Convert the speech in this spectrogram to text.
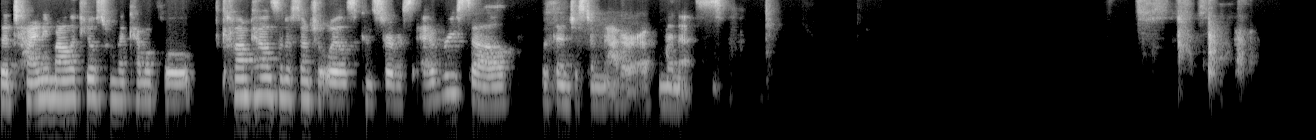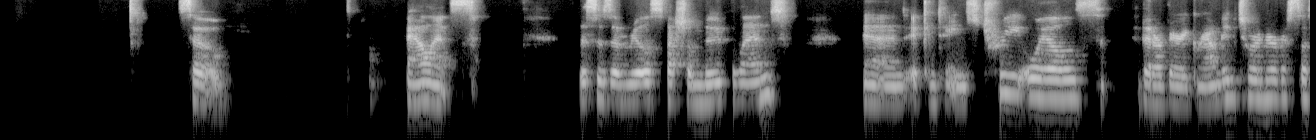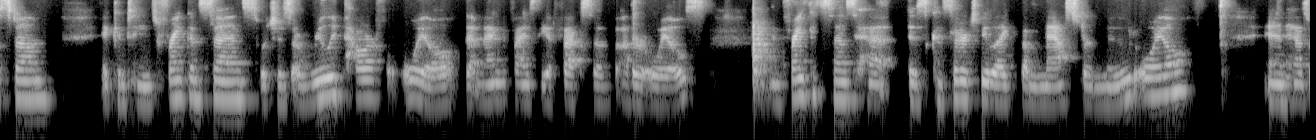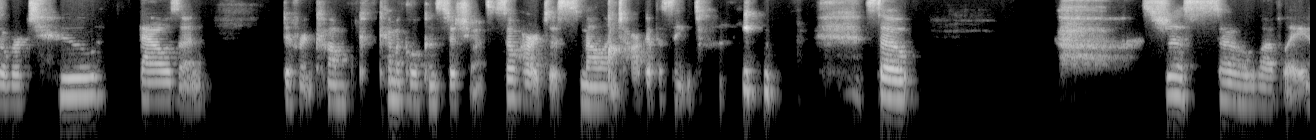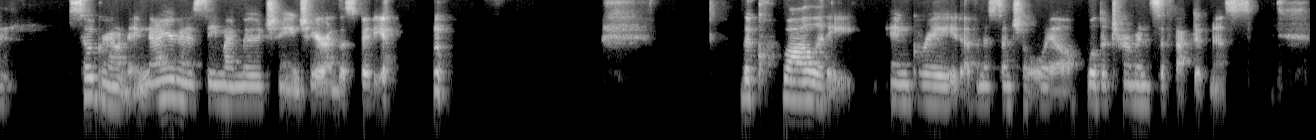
The tiny molecules from the chemical compounds in essential oils can service every cell within just a matter of minutes. So balance. This is a real special mood blend and it contains tree oils that are very grounding to our nervous system. It contains frankincense, which is a really powerful oil that magnifies the effects of other oils. And frankincense is considered to be like the master mood oil and has over 2,000 different com- chemical constituents. It's so hard to smell and talk at the same time. so just so lovely, so grounding. Now you're going to see my mood change here in this video. the quality and grade of an essential oil will determine its effectiveness.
